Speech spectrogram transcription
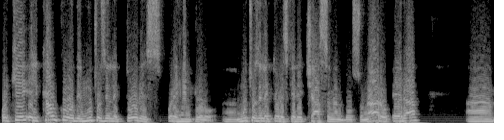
Porque el cálculo de muchos electores, por ejemplo, uh, muchos electores que rechazan al Bolsonaro, era uh,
